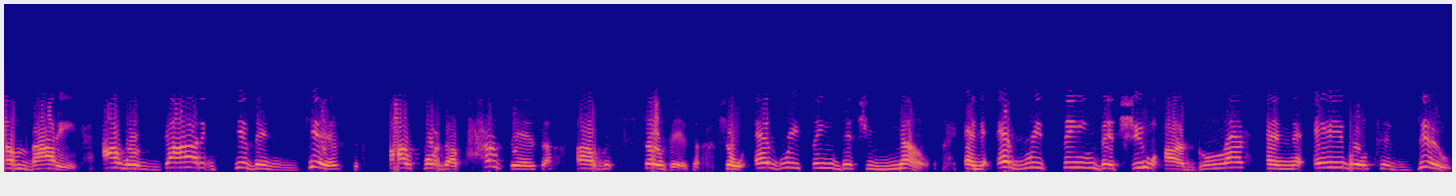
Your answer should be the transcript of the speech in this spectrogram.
somebody? Our God given gifts are for the purpose of service. So everything that you know and everything that you are blessed and able to do,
